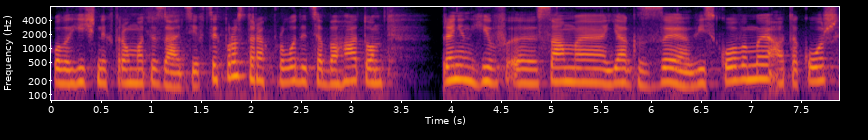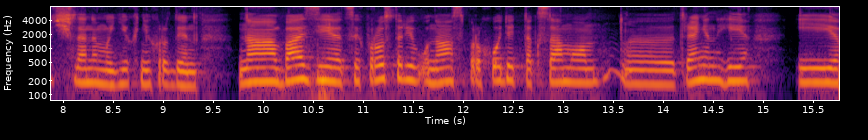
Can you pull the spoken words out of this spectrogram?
психологічних травматизацій. В цих просторах проводиться багато тренінгів е, саме як з військовими, а також членами їхніх родин. На базі цих просторів у нас проходять так само е, тренінги і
